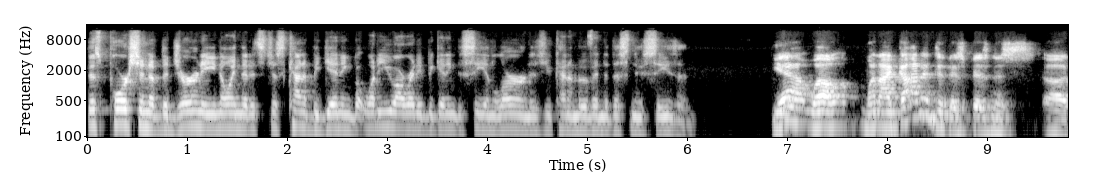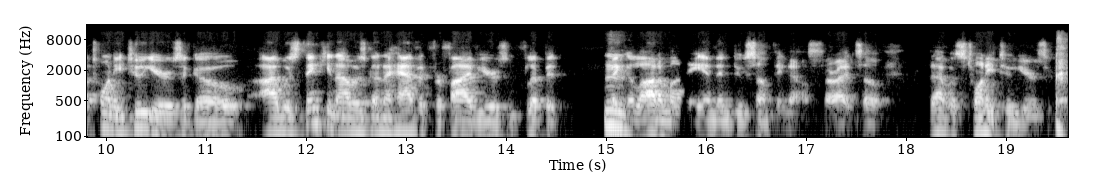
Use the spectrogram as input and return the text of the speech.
this portion of the journey, knowing that it's just kind of beginning. But what are you already beginning to see and learn as you kind of move into this new season? Yeah, well, when I got into this business uh, 22 years ago, I was thinking I was going to have it for five years and flip it, mm. make a lot of money, and then do something else. All right. So that was 22 years ago.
